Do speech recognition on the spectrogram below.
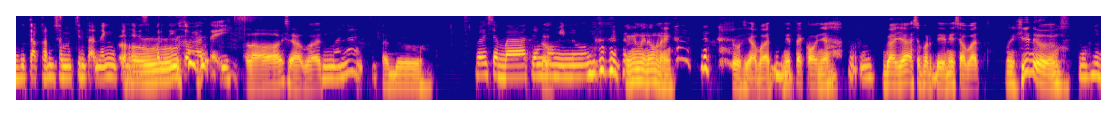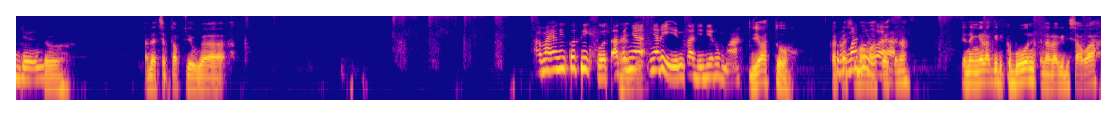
dibutakan sama cinta Neng mungkin jadi Oh. seperti itu hati ih. Halo, sahabat. Gimana? Aduh. Boleh sahabat yang mau minum. Pengen minum, Neng? Tuh, sahabat. Ini tekonya. Gaya seperti ini, sahabat. Ini hidung. Hidung. Tuh. Ada cetok juga. Sama yang ikut-ikut, artinya nyariin tadi di rumah. Dia tuh. Kata si rumah mama teh ah. cenah. Nengnya lagi di kebun, cenah lagi di sawah.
